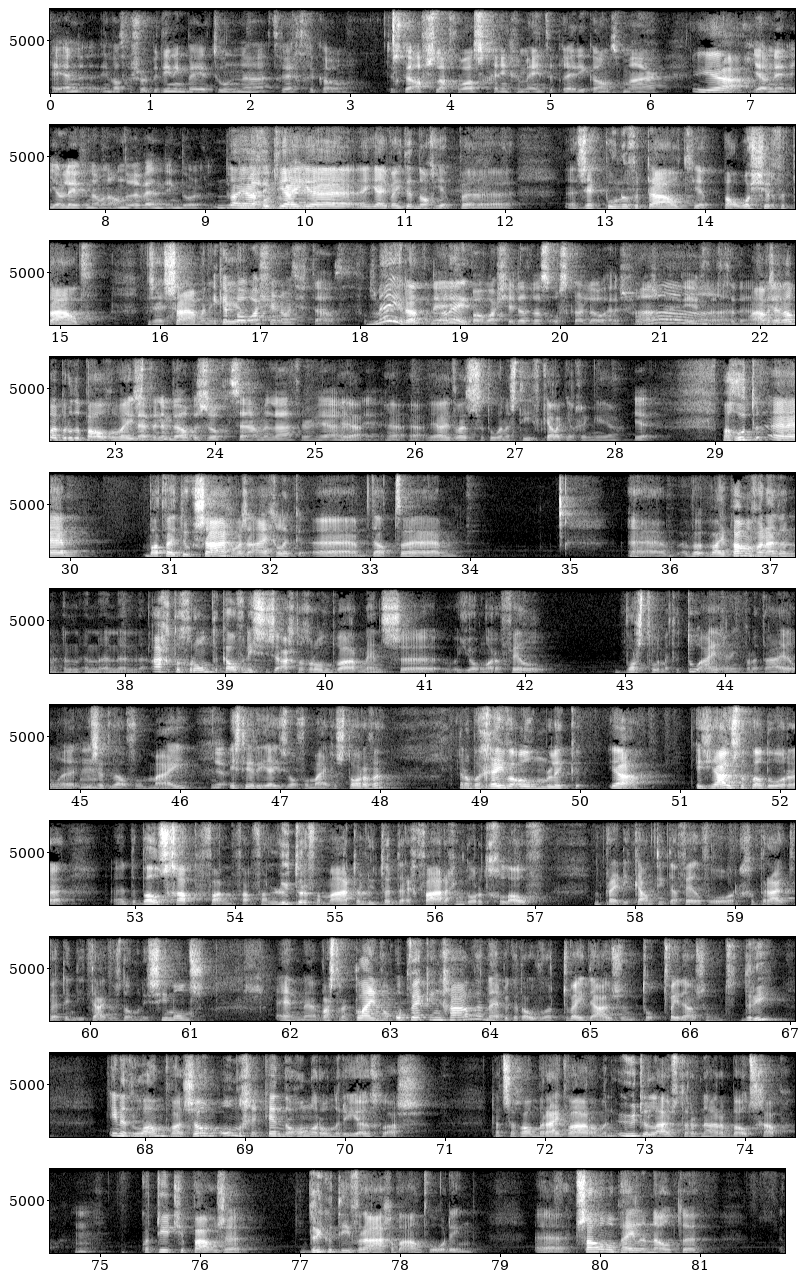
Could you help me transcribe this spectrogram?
Hey, en in wat voor soort bediening ben je toen uh, terechtgekomen? Dus de afslag was geen gemeentepredikant, maar ja. jouw, jouw leven nam een andere wending. Door, door nou ja, goed, jij, uh, jij weet het nog. Je hebt uh, Zack Poenen vertaald, je hebt Paul Washer vertaald. We zijn samen een Ik keer... heb Paul Washer nooit vertaald. Meen je dat? Nee, oh, nee. Paul Washer, dat was Oscar Lohuis volgens ah, mij, die heeft dat gedaan. Maar we zijn wel bij broeder Paul geweest. We hebben hem wel bezocht samen later, ja. Ja, ja. ja, het was toen we naar Steve Kelliger gingen, ja. Maar goed, eh, wat wij natuurlijk zagen was eigenlijk uh, dat. Uh, wij kwamen vanuit een, een, een, een, achtergrond, de Calvinistische achtergrond, waar mensen, jongeren, veel worstelen met de toe-eigening van het heil. Hè. Mm. Is het wel voor mij? Ja. Is de Heer Jezus wel voor mij gestorven? En op een gegeven ogenblik, ja, is juist ook wel door uh, de boodschap van, van, van Luther, van Maarten Luther, de rechtvaardiging door het geloof. Een predikant die daar veel voor gebruikt werd in die tijd was dominee Simons. En uh, was er een kleine opwekking gaande, dan heb ik het over 2000 tot 2003. In het land waar zo'n ongekende honger onder de jeugd was. Dat ze gewoon bereid waren om een uur te luisteren naar een boodschap. Hm. Kwartiertje pauze, drie kwartier vragen, beantwoording. eh, psalm op hele noten,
